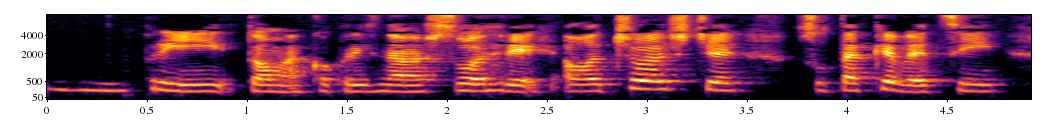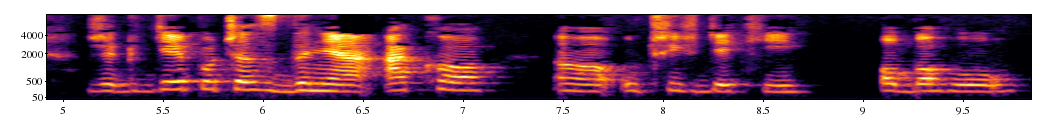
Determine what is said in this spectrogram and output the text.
mm-hmm. pri tom, ako priznávaš svoj hriech. Ale čo ešte sú také veci, že kde počas dňa, ako uh, učíš deti o Bohu,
